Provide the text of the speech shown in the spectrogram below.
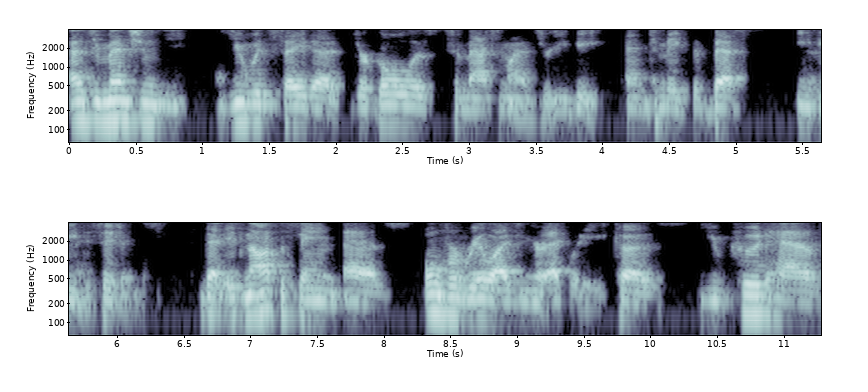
as you mentioned, you would say that your goal is to maximize your EV and to make the best EV decisions. That is not the same as over realizing your equity because you could have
